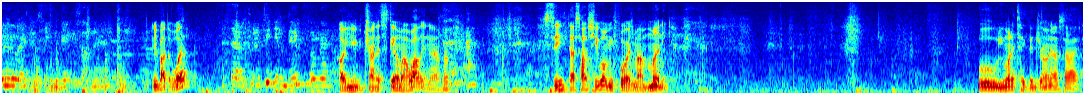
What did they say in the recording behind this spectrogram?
Ooh, I could take dibs on that. You about to what? I said I could have taken dibs on that. Oh, you trying to steal my wallet now, huh? See, that's all she want me for is my money. Ooh, you want to take the drone outside?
